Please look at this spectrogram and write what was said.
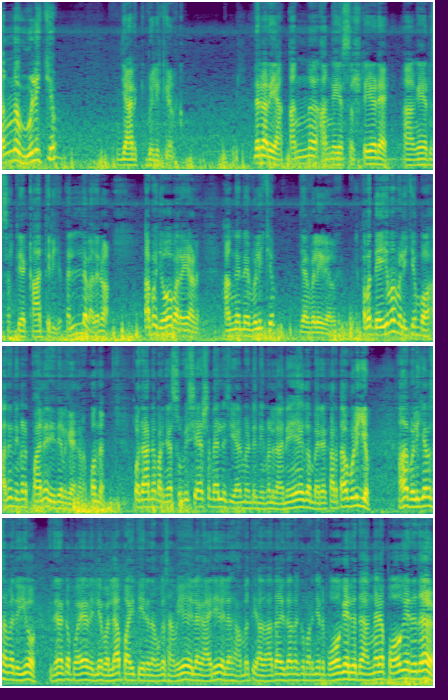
അങ്ങ് വിളിക്കും ഞാൻ വിളി കേൾക്കും. എന്നിട്ട് അറിയാം അങ്ങ് അങ്ങയെ സൃഷ്ടിയുടെ അങ്ങയുടെ സൃഷ്ടിയെ കാത്തിരിക്കും. നല്ല വചനമാണ് അപ്പൊ ജോ പറയാണ് അങ്ങനെ വിളിക്കും ഞാൻ വിളി കേൾക്കും. അപ്പൊ ദൈവം വിളിക്കുമ്പോൾ അത് നിങ്ങൾ പല രീതിയിൽ കേൾക്കണം. ഒന്ന് ഉദാഹരണം പറഞ്ഞാൽ സുവിശേഷം വേല ചെയ്യാൻ വേണ്ടി നിങ്ങളിൽ അനേകം പേരെ കർത്താവ് വിളിക്കും. ആ വിളിക്കുന്ന സമയത്ത് അയ്യോ ഇതിനൊക്കെ പോയാൽ വലിയ വല്ലാപ്പായി തീരെ നമുക്ക് സമയമില്ല കാര്യമില്ല സാമ്പത്തിക അതാ ഇതാന്നൊക്കെ പറഞ്ഞിട്ട് പോകരുത് അങ്ങനെ പോകരുത്.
